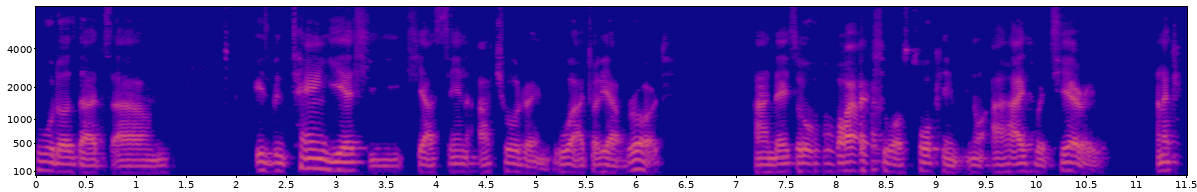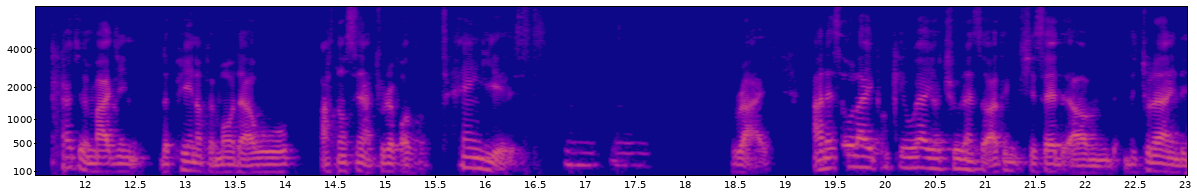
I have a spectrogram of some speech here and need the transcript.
told us that um, it's been 10 years she, she has seen her children who are actually abroad. And then so while she was talking, you know, her eyes were teary. And I try to imagine the pain of a mother who has not seen her children for 10 years. Mm, mm, Right. And I said, like, okay, where are your children? So I think she said um, the children are in the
